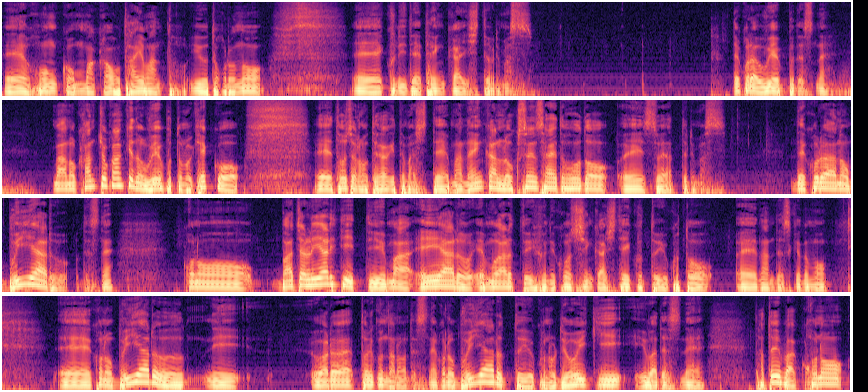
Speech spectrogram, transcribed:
えー、香港、マカオ、台湾というところの、えー、国で展開しております。で、これはウェブですね。まあ、あの、官庁関係のウェブというの結構、えー、当社の方手掛けてまして、まあ、年間6000サイトほど、えー、実はやっております。で、これはあの VR ですね。このバーチャルリアリティっていう、まあ、AR、MR というふうにこう進化していくということ、え、なんですけども、えー、この VR に我々取り組んだのはですね、この VR というこの領域はですね、例えばこの、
